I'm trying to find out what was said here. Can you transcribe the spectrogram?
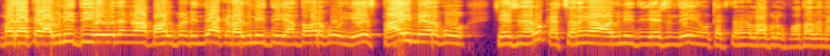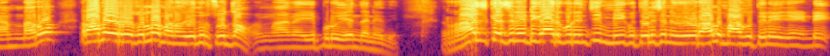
మరి అక్కడ అవినీతి ఏ విధంగా పాల్పడింది? అక్కడ అవినీతి ఎంతవరకు ఏ స్థాయి మేరకు చేసినారు? ఖచ్చితంగా అవినీతి చేసింది ఖచ్చితంగా లోపలికి పోతుందని అంటున్నారు. రాబోయే రోజుల్లో మనం ఎదురు చూద్దాం. ఆమె ఎప్పుడు ఏందనేది. రాజ్ రెడ్డి గారి గురించి మీకు తెలిసిన వివరాలు మాకు తెలియజేయండి.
